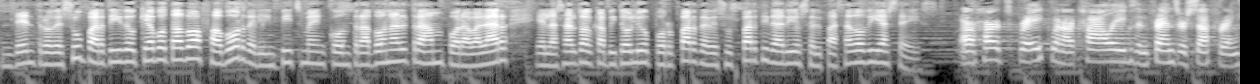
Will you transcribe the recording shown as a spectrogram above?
dentro de su partido que ha votado a favor del impeachment contra Donald Trump por avalar el asalto al Capitolio por parte de sus partidarios el pasado día 6. Our hearts break when our colleagues and friends are suffering.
